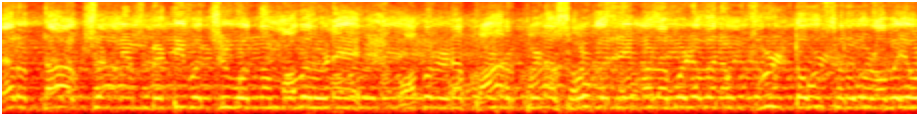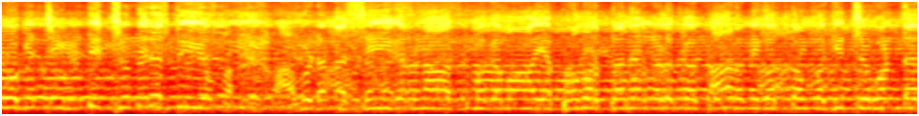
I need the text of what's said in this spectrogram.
നിർദാക്ഷണ്യം വെടിവെച്ചുകൊന്നും അവരുടെ അവരുടെ പാർപ്പിട സൗകര്യങ്ങളെ മുഴുവനും ഫുൾ ടൗസറുകൾ ഉപയോഗിച്ച് ഇടിച്ചു നിരത്തിയും അവിടെ നശീകരണാത്മകമായ പ്രവർത്തനങ്ങൾക്ക് കാർമ്മികത്വം വഹിച്ചുകൊണ്ട്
